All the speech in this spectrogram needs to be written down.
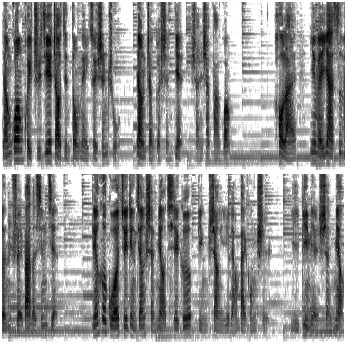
阳光会直接照进洞内最深处，让整个神殿闪闪发光。后来因为亚斯文水坝的兴建，联合国决定将神庙切割并上移两百公尺，以避免神庙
